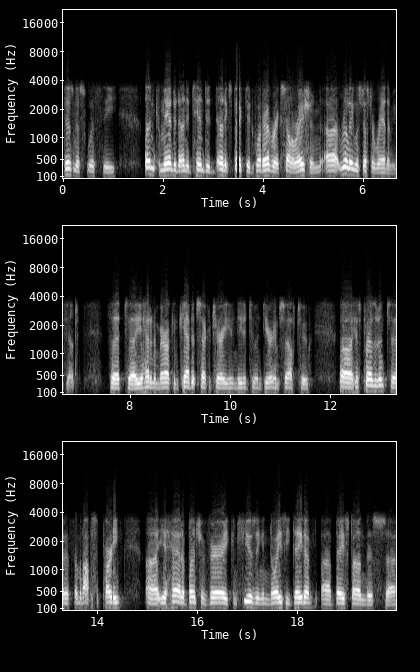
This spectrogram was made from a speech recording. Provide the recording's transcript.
business with the uncommanded, unintended, unexpected, whatever acceleration uh, really was just a random event that uh, you had an American cabinet secretary who needed to endear himself to uh, his president uh, from an opposite party. Uh, you had a bunch of very confusing and noisy data uh, based on this uh,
